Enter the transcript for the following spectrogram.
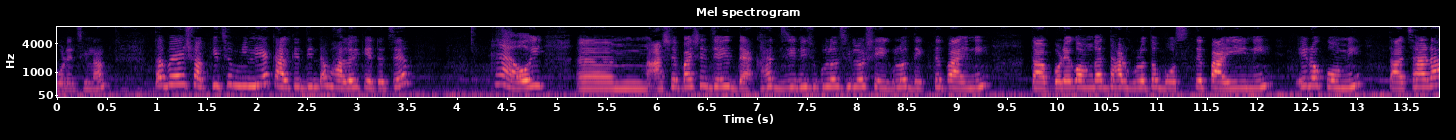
করেছিলাম। তবে সবকিছু মিলিয়ে কালকের দিনটা ভালোই কেটেছে। হ্যাঁ ওই আশেপাশে যেই দেখার জিনিসগুলো ছিল সেইগুলো দেখতে পাইনি। তারপরে গঙ্গার ধারগুলো তো বসতে পারিনি, এরকমই। তাছাড়া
